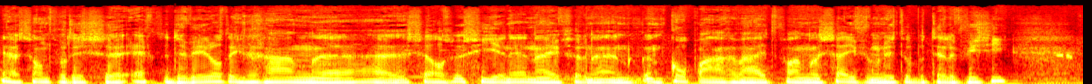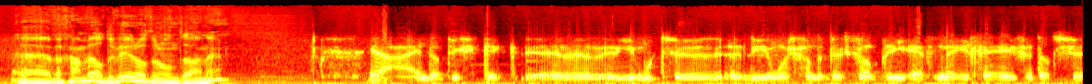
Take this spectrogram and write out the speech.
Ja, Zandvoort is eh, echt de wereld ingegaan. Eh, zelfs CNN heeft er een, een kop aangeweid van zeven minuten op de televisie. We gaan wel de wereld rond dan, hè? Ja, en dat is, kijk, je moet de jongens van de Dutch Grand echt meegeven dat ze,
